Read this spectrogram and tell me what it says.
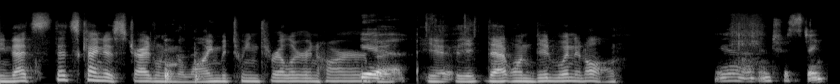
mean, that's that's kind of straddling the line between thriller and horror. but Yeah. yeah, it- that one did win it all. Yeah. Interesting.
